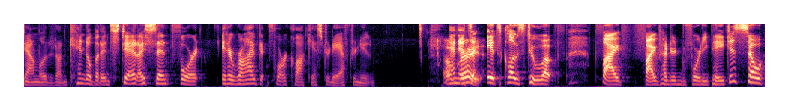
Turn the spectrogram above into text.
download it on Kindle, but instead I sent for it. It arrived at four o'clock yesterday afternoon. Oh, and great. it's it's close to about five 540 pages. So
